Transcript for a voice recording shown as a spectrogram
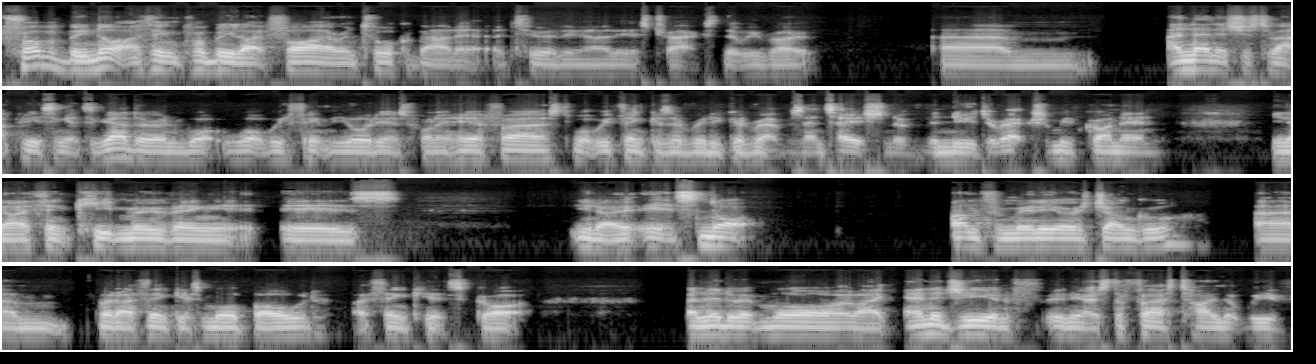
Probably not. I think probably like Fire and Talk About It are two of the earliest tracks that we wrote. Um, and then it's just about piecing it together and what, what we think the audience want to hear first, what we think is a really good representation of the new direction we've gone in. You know, I think Keep Moving is, you know, it's not unfamiliar as Jungle, um, but I think it's more bold. I think it's got a little bit more like energy and, you know, it's the first time that we've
